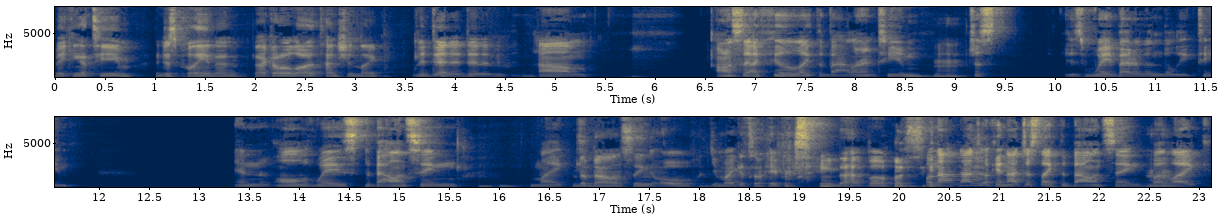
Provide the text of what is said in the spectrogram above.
making a team and just playing, and that got a lot of attention. Like It did. It did. It, um, honestly, I feel like the Valorant team Mhm. just is way better than the League team. In all ways, the balancing, like, the balancing. Oh, you might get some hate for saying that, but well, not not okay, not just like the balancing, but Mhm. like,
